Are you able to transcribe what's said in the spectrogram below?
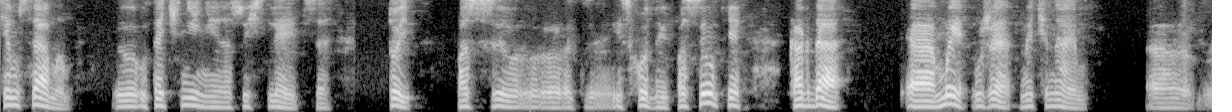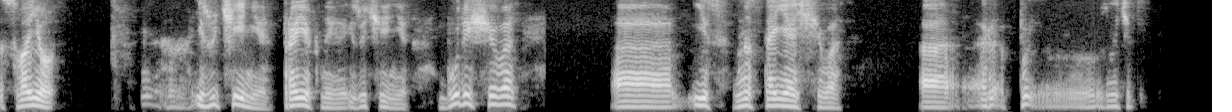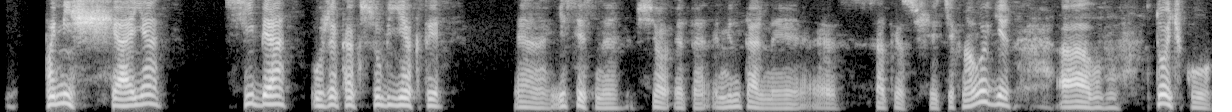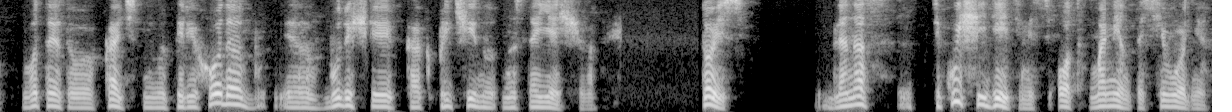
тем самым э, уточнение осуществляется той посыл, э, исходной посылки, когда э, мы уже начинаем свое изучение, проектное изучение будущего из настоящего, значит, помещая себя уже как субъекты, э, естественно, все это ментальные э, соответствующие технологии, а в точку вот этого качественного перехода э, в будущее как причину настоящего. То есть для нас текущая деятельность от момента сегодня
